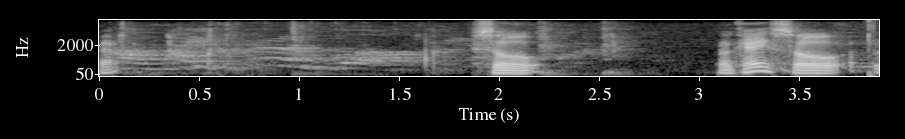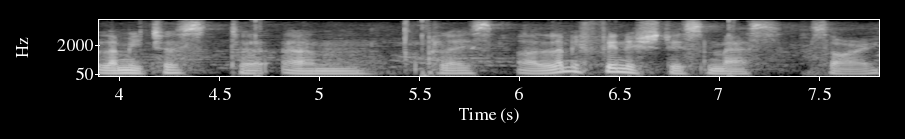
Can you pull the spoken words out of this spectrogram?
yeah so Okay, so let me just uh, um, place, uh, let me finish this mass, sorry.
